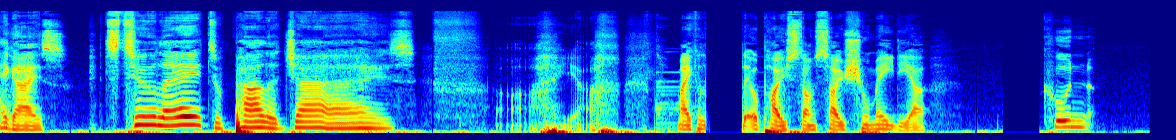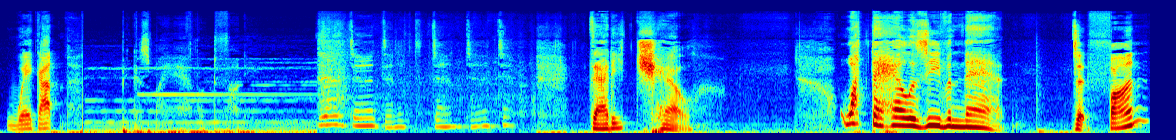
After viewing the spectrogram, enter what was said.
Hey guys, it's too late to apologize. Uh, yeah, make a little post on social media. Kun wegat because my hair looked funny. Daddy Chell. What the hell is even that? Is it fun?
